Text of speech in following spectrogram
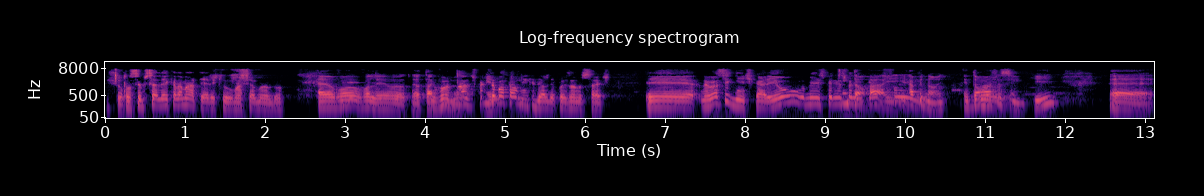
Fechou. Então você precisa ler aquela matéria que o Marcelo mandou. É, eu vou, vou ler. Eu, eu, tá eu vou, não, depois botar o link dela depois lá no site. É, o negócio é o seguinte, cara, eu, minha experiência então, ah, foi... rapidão. Então, eu acho assim, que é,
